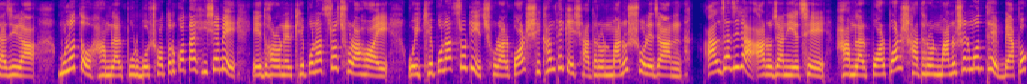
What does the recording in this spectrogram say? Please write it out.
জাজিরা। মূলত হামলার পূর্ব সতর্কতা হিসেবে এ ধরনের ক্ষেপণাস্ত্র ছোড়া হয়। ওই ক্ষেপণাস্ত্রটি ছোড়ার পর সেখান থেকে সাধারণ মানুষ সরে যান। আল জাজিরা আরও জানিয়েছে, হামলার পরপর সাধারণ মানুষের মধ্যে ব্যাপক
